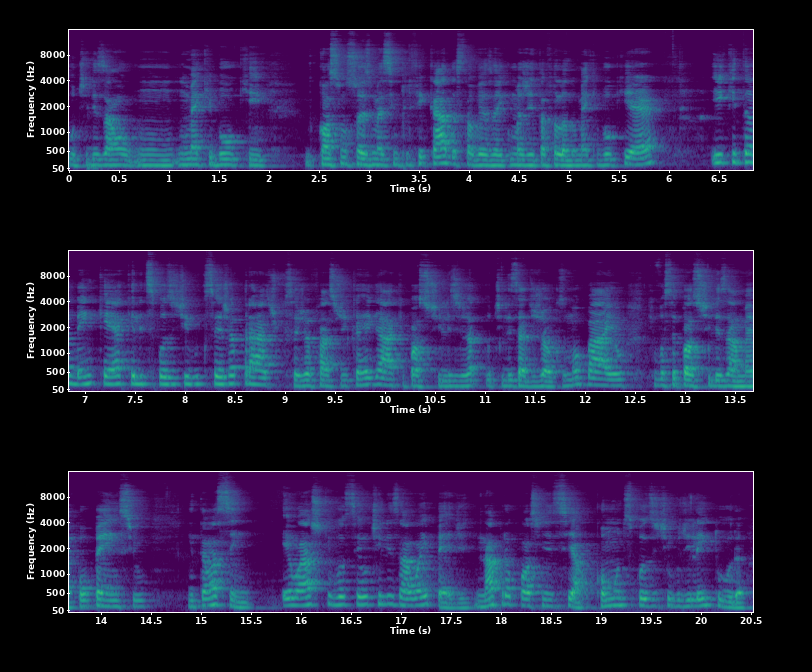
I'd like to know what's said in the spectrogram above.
utilizar um, um MacBook com as funções mais simplificadas, talvez aí como a gente está falando, o MacBook Air, e que também quer aquele dispositivo que seja prático, que seja fácil de carregar, que possa utilizar, utilizar de jogos mobile, que você possa utilizar uma Apple Pencil. Então, assim, eu acho que você utilizar o iPad na proposta inicial como um dispositivo de leitura,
